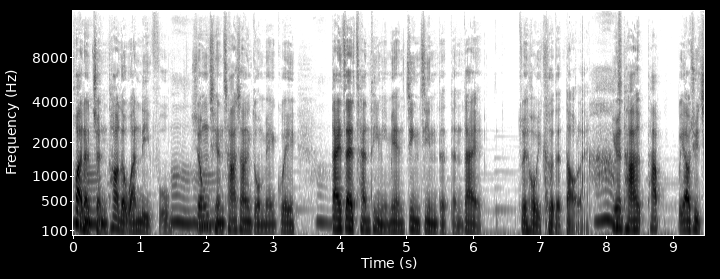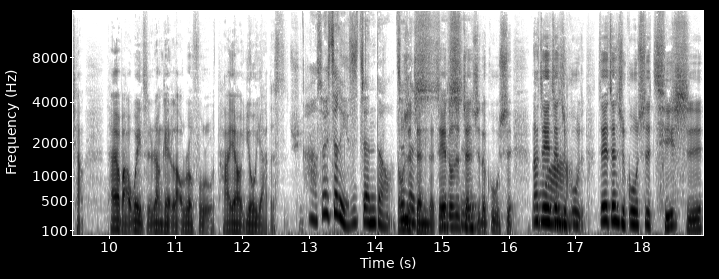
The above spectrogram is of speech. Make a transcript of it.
换了整套的晚礼服，胸前插上一朵玫瑰，待在餐厅里面静静的等待最后一刻的到来。因为他他不要去抢，他要把位置让给老弱妇孺，他要优雅的死去。啊，所以这个也是真的哦，都是真的，这些都是真实的故事。那这些真实故这些真实故事其实。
